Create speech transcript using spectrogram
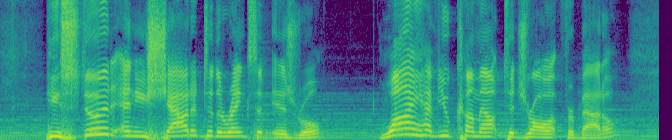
He stood and he shouted to the ranks of Israel Why have you come out to draw up for battle?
